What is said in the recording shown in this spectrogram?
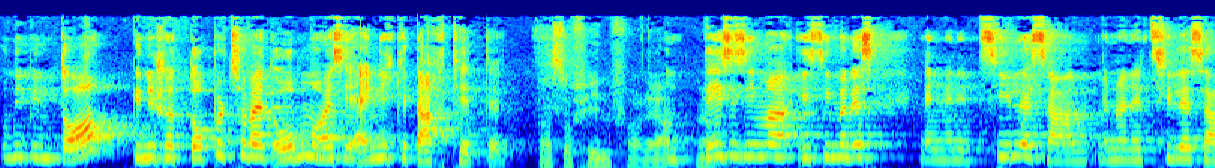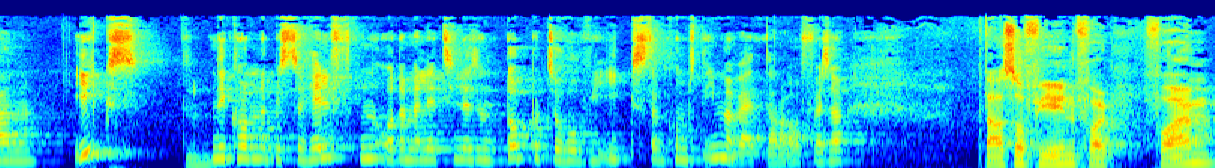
und ich bin da, bin ich schon doppelt so weit oben, als ich eigentlich gedacht hätte. Das auf jeden Fall, ja. Und ja. das ist immer, ist immer das, wenn meine Ziele sind, wenn meine Ziele sind X mhm. und ich komme nur bis zur Hälfte oder meine Ziele sind doppelt so hoch wie X, dann kommst du immer weiter rauf. Also, das auf jeden Fall. Vor allem,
